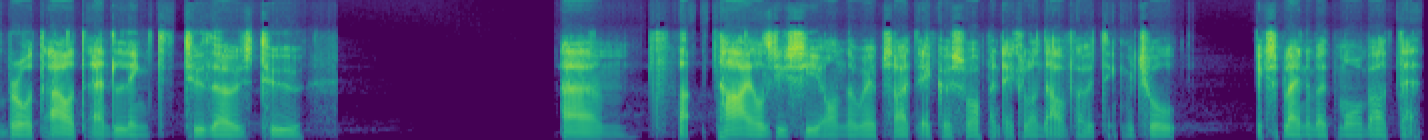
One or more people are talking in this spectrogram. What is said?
brought out and linked to those two um, th- tiles you see on the website EchoSwap and Echelon voting, which will explain a bit more about that.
